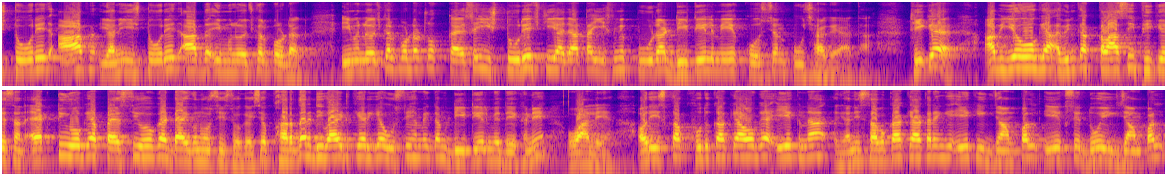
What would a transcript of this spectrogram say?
स्टोरेज ऑफ़ यानी storage of the immunological product immunological product को कैसे स्टोरेज किया जाता है, इसमें पूरा डिटेल में एक क्वेश्चन पूछा गया था। ठीक है? अब ये हो गया, अब इनका क्लासिफिकेशन एक्टिव हो गया पैसिव हो गया डायग्नोसिस हो गया। इसे फर्दर डिवाइड कर गया उससे हम एकदम डिटेल में देखने वाले हैं। और इसका खुद का क्या हो गया? एक ना, यानी सबका क्या करेंगे? एक एग्ज़ाम्पल एक से दो एग्ज़ाम्पल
